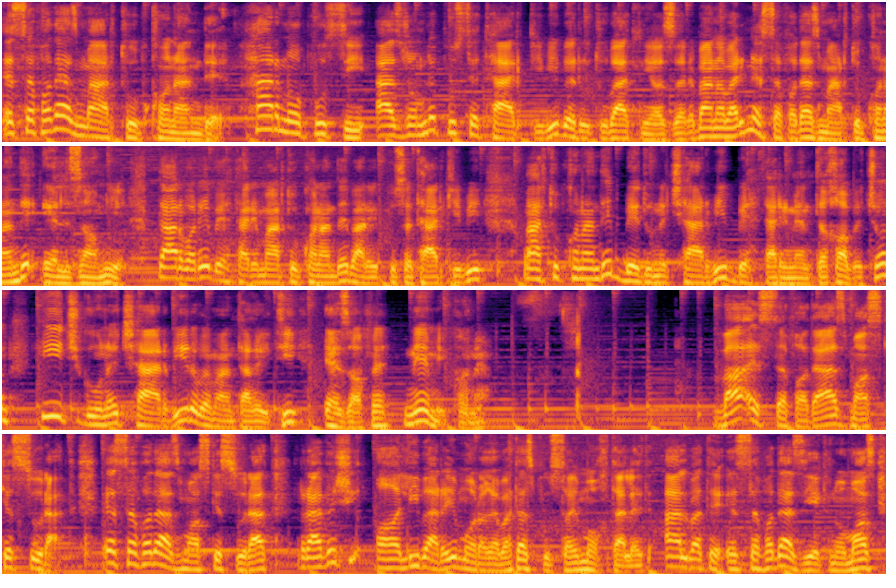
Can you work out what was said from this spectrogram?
استفاده از مرتوب کننده. هر نوع پوستی از جمله پوست ترکیبی به رطوبت نیاز داره. بنابراین استفاده از مرتوب کننده الزامیه. درباره بهترین مرتوب کننده برای پوست ترکیبی مرتوب کننده بدون چربی بهترین انتخابه چون هیچ گونه چربی رو به منطقه تی اضافه نمی‌کنه. و استفاده از ماسک صورت استفاده از ماسک صورت روشی عالی برای مراقبت از پوستهای مختلط البته استفاده از یک نوع ماسک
